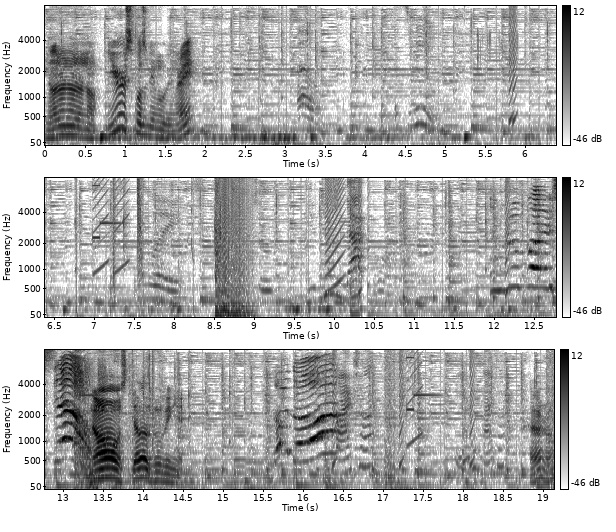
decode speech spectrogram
no. No, no, no, no. You're supposed to be moving, right? Oh. No, Stella's moving it. I don't know.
